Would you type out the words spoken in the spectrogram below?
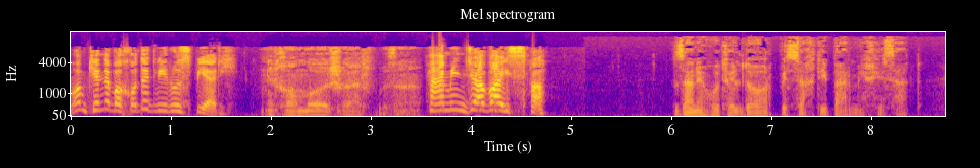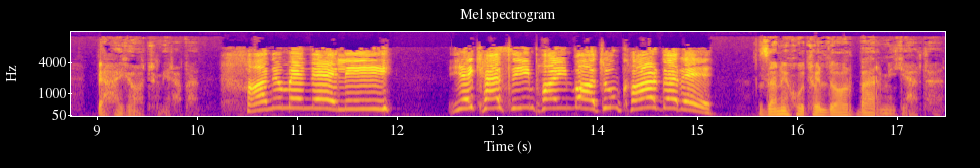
ممکنه با خودت ویروس بیاری می‌خوام باش حرف بزنم همینجا وایسا زن هتلدار به سختی برمیخیزد. به حیات می رود. خانم نلی یه کسی این پایین باتون کار داره زن هتلدار برمیگردد.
